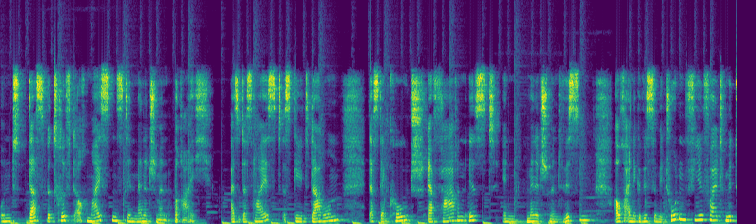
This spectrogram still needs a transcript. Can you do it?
und das betrifft auch meistens den Managementbereich. Also das heißt, es geht darum, dass der Coach erfahren ist in Managementwissen, auch eine gewisse Methodenvielfalt mit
